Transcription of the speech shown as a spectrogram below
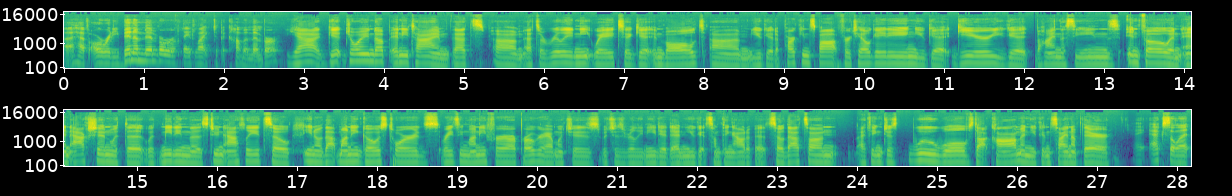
uh, have already been a member or if they'd like to become a member. Yeah, get joined up anytime. That's um, that's a really neat way to get involved. Um, you get a parking spot for tailgating. You get gear. You get behind the scenes info and, and action with the with meeting the student athletes. So you know that money goes towards raising money for our program, which is which is really needed, and you get something out of it. So that's on I think just woowolves.com and you can sign up there. Excellent.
